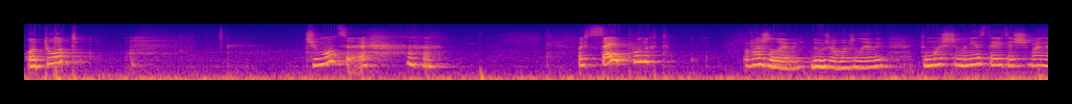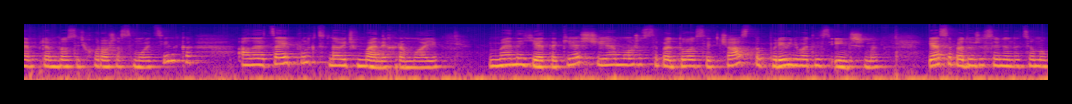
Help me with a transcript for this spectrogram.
Отут. Чому це? Ось цей пункт важливий, дуже важливий, тому що мені здається, що в мене прям досить хороша самооцінка, але цей пункт навіть в мене хромає. В мене є таке, що я можу себе досить часто порівнювати з іншими. Я себе дуже сильно на цьому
